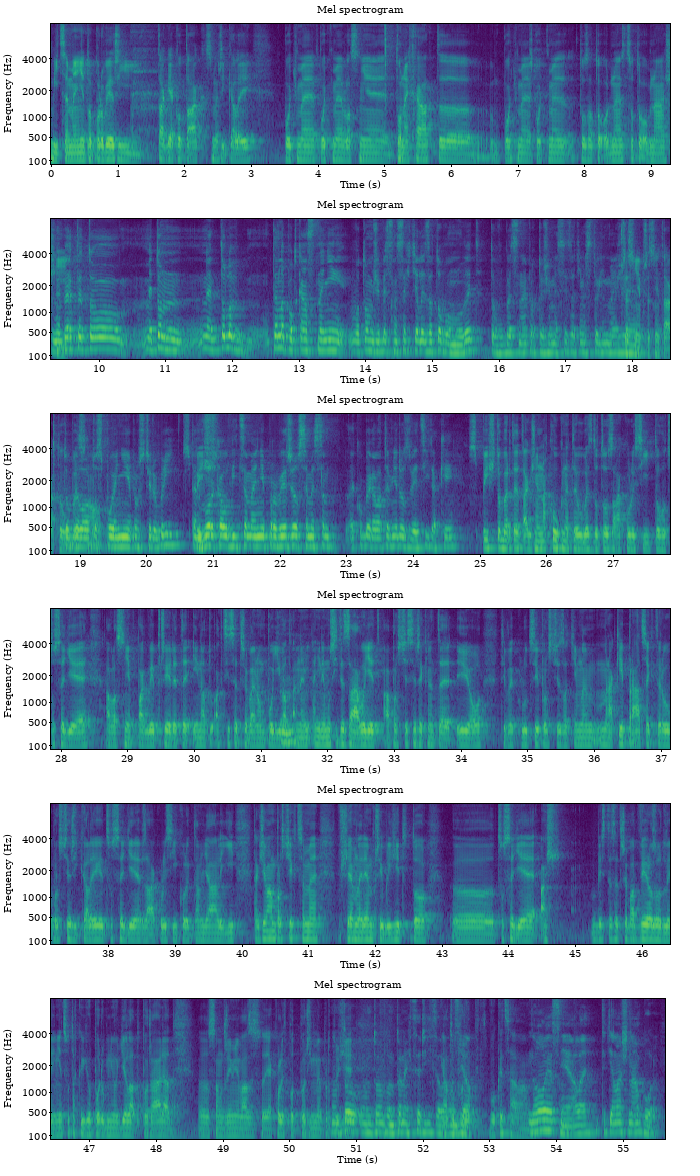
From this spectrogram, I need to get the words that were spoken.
víceméně to prověří tak jako tak, jsme říkali, pojďme, pojďme vlastně to nechat, eh, pojďme, pojďme to za to odnést, co to obnáší. Neberte to, my to, ne, tohle tenhle podcast není o tom, že bychom se chtěli za to omluvit, to vůbec ne, protože my si zatím stojíme, že přesně, přesně tak, to, to vůbec, bylo, no. to spojení je prostě dobrý. Spíš, Ten workout víceméně prověřil si myslím jakoby relativně dost věcí taky. Spíš to berte tak, že nakouknete vůbec do toho zákulisí toho, co se děje a vlastně pak vy přijedete i na tu akci se třeba jenom podívat mm. a ne, ani nemusíte závodit a prostě si řeknete, jo, ty kluci prostě za tímhle mraky práce, kterou prostě říkali, co se děje v zákulisí, kolik tam dělá lidí, takže vám prostě chceme všem lidem přiblížit to, eh, co se děje, až byste se třeba vy rozhodli něco takového podobného dělat, pořádat. Eh, samozřejmě vás jakkoliv podpoříme, protože... On to, on to, on to nechce říct, ale Já to dělá... okecávám. No jasně, ale ty děláš nábor.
